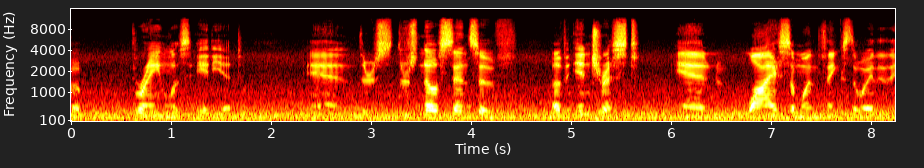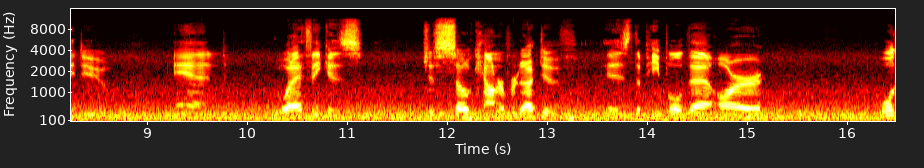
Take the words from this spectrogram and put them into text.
a brainless idiot, and there's there's no sense of of interest in why someone thinks the way that they do. And what I think is just so counterproductive is the people that are we'll,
